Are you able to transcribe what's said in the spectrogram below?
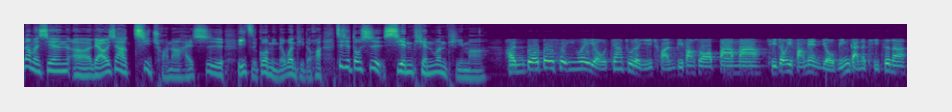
那我们先呃聊一下气喘啊，还是鼻子过敏的问题的话，这些都是先天问题吗？很多都是因为有家族的遗传，比方说爸妈其中一方面有敏感的体质呢。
